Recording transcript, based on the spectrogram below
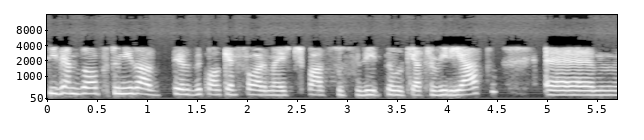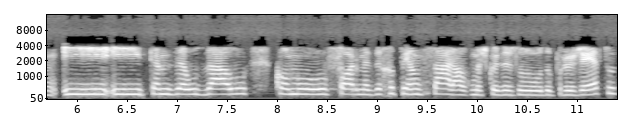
tivemos a oportunidade de ter, de qualquer forma, este espaço sucedido pelo Teatro Viriato um, e, e, estamos a usá-lo como forma de repensar algumas coisas do, do, projeto,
